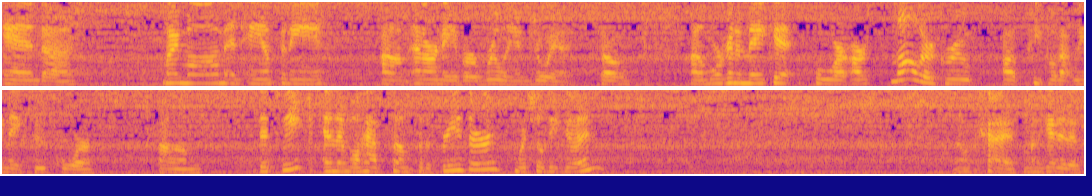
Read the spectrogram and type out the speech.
and uh, my mom and Anthony um, and our neighbor really enjoy it. So um, we're gonna make it for our smaller group of people that we make food for um, this week. And then we'll have some for the freezer, which will be good. Okay, so I'm gonna get it as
